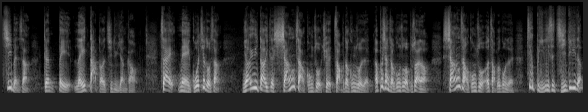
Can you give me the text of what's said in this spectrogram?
基本上跟被雷打到的几率一样高。在美国街头上，你要遇到一个想找工作却找不到工作人，而不想找工作不算哦。想找工作而找不到工作人，这个比例是极低的，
